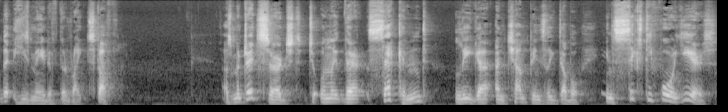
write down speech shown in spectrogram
that he's made of the right stuff. As Madrid surged to only their second Liga and Champions League double in 64 years.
